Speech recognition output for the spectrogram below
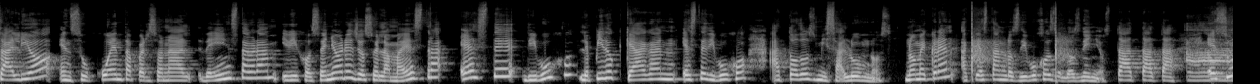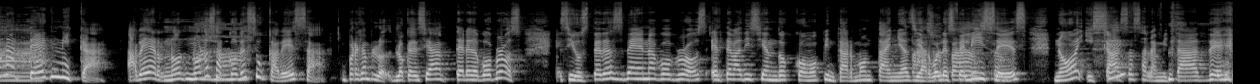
salió en su cuenta personal de Instagram y dijo, señores, yo soy la maestra, este dibujo, le pido que hagan este dibujo a todos mis alumnos. ¿No me creen? Aquí están los dibujos de los niños. Ta, ta, ta. Es una Ah. técnica. A ver, no, no lo sacó de su cabeza. Por ejemplo, lo que decía Tere de Bob Ross. Si ustedes ven a Bob Ross, él te va diciendo cómo pintar montañas y Paso árboles paso. felices, ¿no? Y ¿Sí? casas a la mitad de,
